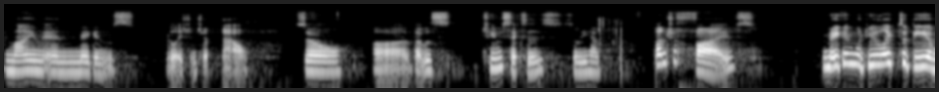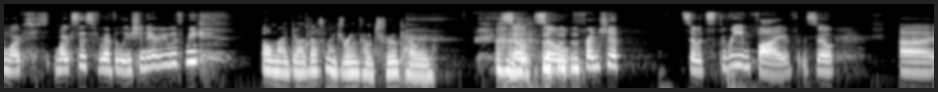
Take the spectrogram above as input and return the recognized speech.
mine and Megan's relationship now. So uh, that was two sixes. So we have a bunch of fives. Megan, would you like to be a Marx- Marxist revolutionary with me? Oh my god, that's my dream come true, Kelly. so so friendship so it's three and five so uh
